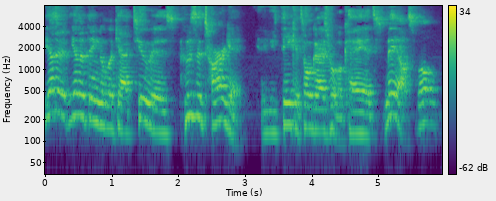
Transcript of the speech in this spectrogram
The other the other thing to look at too is who's the target. You think it's old guys rule, okay? It's males. Well,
